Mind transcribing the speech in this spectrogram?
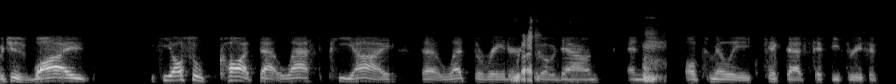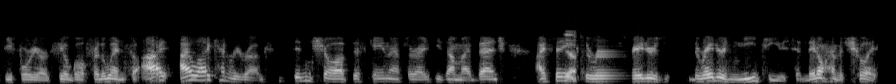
which is why he also caught that last PI that let the Raiders Right. go down and ultimately kick that 53, 54 yard field goal for the win. So I, I like Henry Ruggs. Didn't show up this game. That's all right. He's on my bench. I think Yeah. the Raiders the Raiders need to use him. They don't have a choice.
